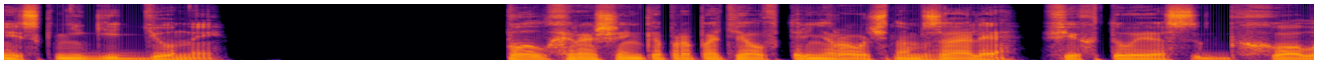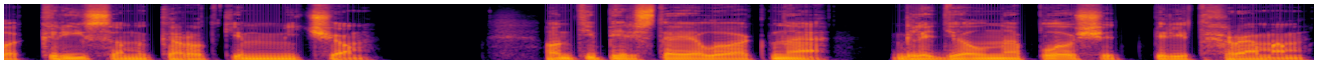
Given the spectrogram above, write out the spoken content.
из книги Дюны. Пол хорошенько пропотел в тренировочном зале, фехтуя с Гхола Крисом и коротким мечом. Он теперь стоял у окна, глядел на площадь перед храмом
